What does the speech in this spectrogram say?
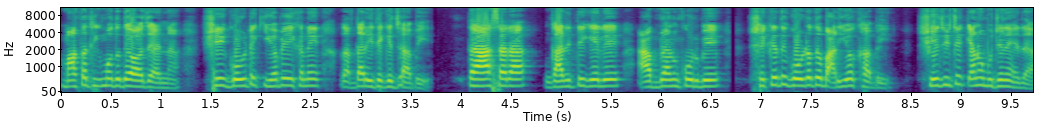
মাথা ঠিকমতো দেওয়া যায় না। সেই গরুটা কীভাবে এখানে দাঁড়িয়ে থেকে যাবে? তাছাড়া গাড়িতে গেলে আপ ডাউন করবে। সেক্ষেত্রে গরুটা তো বাড়িও খাবে। সে জিনিসটা কেন বুঝে না এরা?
